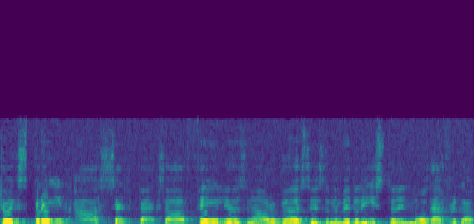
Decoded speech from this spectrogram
to explain our setbacks, our failures and our reverses in the Middle East and in North Africa,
